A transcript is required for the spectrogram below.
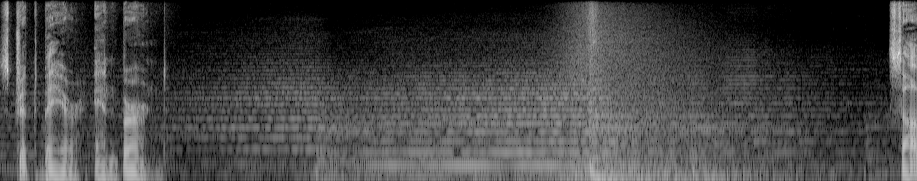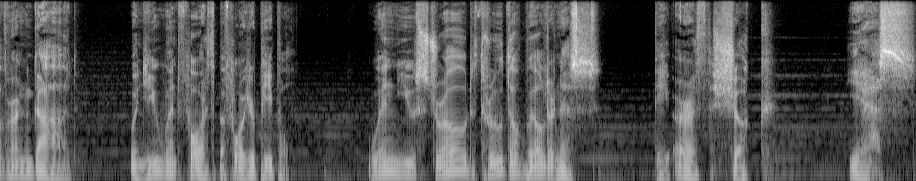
stripped bare and burned. Sovereign God, when you went forth before your people, when you strode through the wilderness, the earth shook. Yes,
